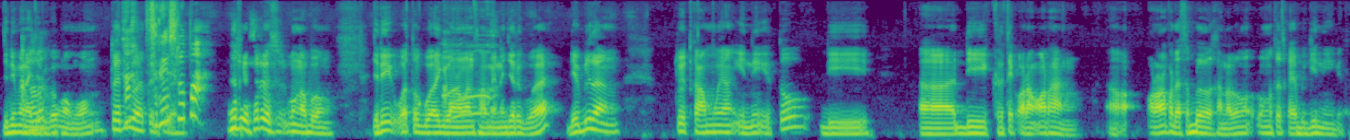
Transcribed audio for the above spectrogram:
Jadi manajer gue ngomong tweet gue tweet serius lu pak? Serius serius gue nggak bohong. Jadi waktu gue lagi one sama oh. manajer gue dia bilang tweet kamu yang ini itu di uh, dikritik orang-orang uh, orang pada sebel karena lu, lu nge kayak begini gitu.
